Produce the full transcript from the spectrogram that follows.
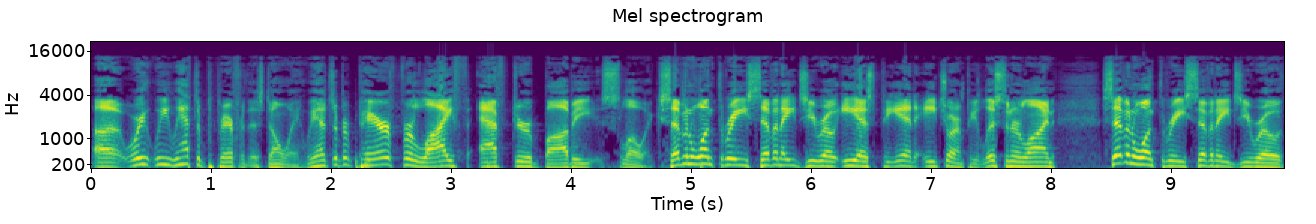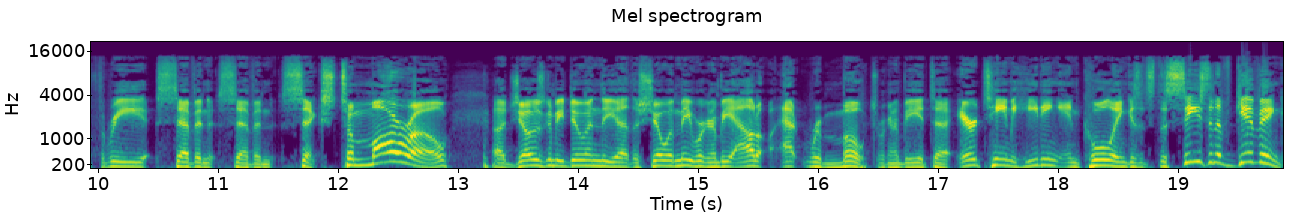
Uh, we, we we have to prepare for this, don't we? We have to prepare for life after Bobby Slowik. 713-780-ESPN HRMP listener line 713-780-3776. Tomorrow, uh, Joe's going to be doing the uh, the show with me. We're going to be out at remote. We're going to be at uh, Air Team Heating and Cooling because it's the season of giving.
